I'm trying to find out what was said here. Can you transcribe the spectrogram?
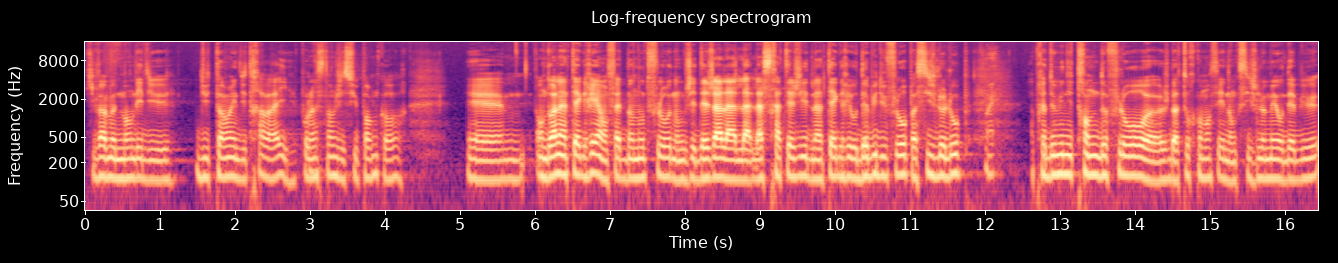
qui va me demander du, du temps et du travail. Pour l'instant, j'y suis pas encore. Et euh, on doit l'intégrer en fait dans notre flow. Donc j'ai déjà la, la- la stratégie de l'intégrer au début du flow parce que si je le loupe, Ouais. après 2 minutes 30 de flow, euh, je dois tout recommencer. Donc si je le mets au début,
